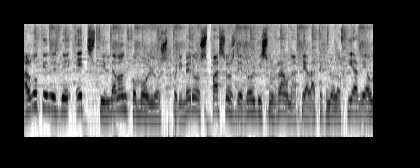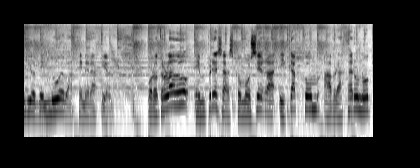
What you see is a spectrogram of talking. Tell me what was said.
algo que desde Edge tildaban como los primeros pasos de Dolby Surround hacia la tecnología de audio de nueva generación. Por otro lado, empresas como Sega y Capcom abrazaron otro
